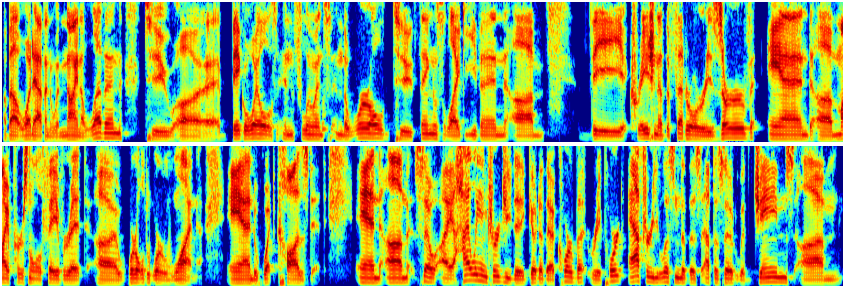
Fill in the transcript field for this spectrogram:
about what happened with 9-11 to uh, big oil's influence in the world to things like even um, the creation of the Federal Reserve and uh, my personal favorite, uh, World War One, and what caused it. And um, so I highly encourage you to go to the Corbett Report after you listen to this episode with James. Um,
